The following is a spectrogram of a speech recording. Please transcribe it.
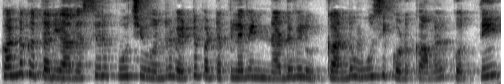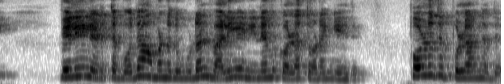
கண்ணுக்கு தெரியாத சிறு பூச்சி ஒன்று வெட்டுப்பட்ட பிளவின் நடுவில் உட்கார்ந்து ஊசி கொடுக்காமல் கொத்தி வெளியில் எடுத்தபோது அவனது உடல் வலியை நினைவு கொள்ளத் தொடங்கியது. பொழுது புலர்ந்தது.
